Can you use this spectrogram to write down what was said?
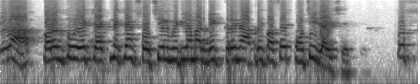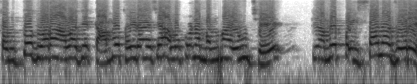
એવા, પરંતુ એ ક્યાંક ને ક્યાંક સોશિયલ મીડિયામાં લીક કરીને આપણી પાસે પહોંચી જાય છે. તો સંતો દ્વારા આવા જે કામો થઈ રહ્યા છે, આ લોકોના મનમાં એવું છે કે અમે પૈસાના જોરે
